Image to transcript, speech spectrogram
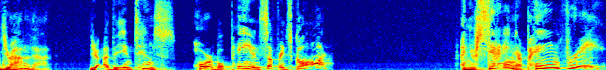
You're out of that. You're, the intense, horrible pain and suffering is gone. And you're standing there pain free.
